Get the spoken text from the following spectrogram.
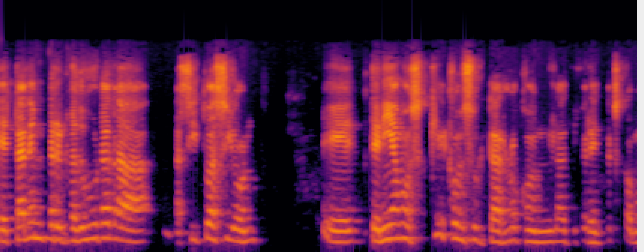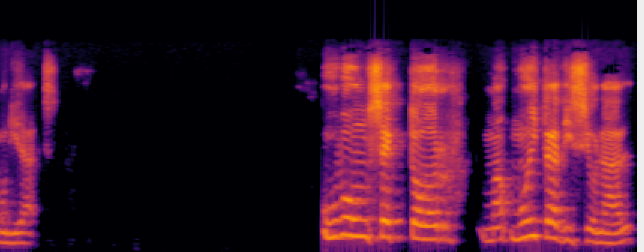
de tal envergadura la, situación, eh, teníamos que consultarlo con las diferentes comunidades. Hubo un sector muy tradicional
